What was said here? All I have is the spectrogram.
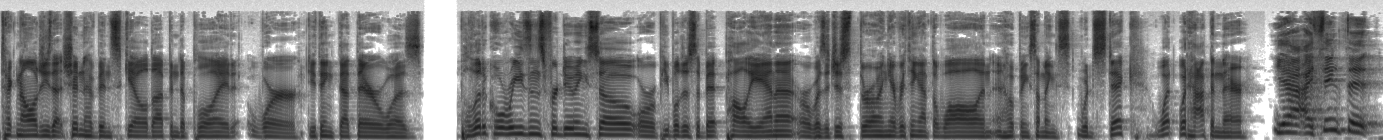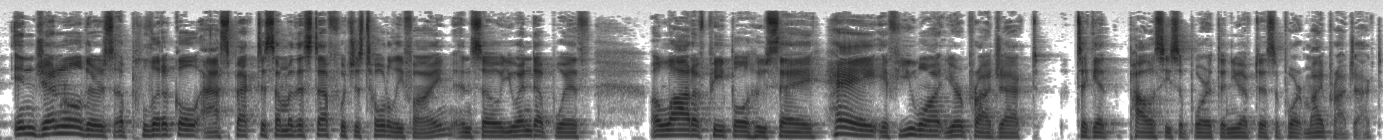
technologies that shouldn't have been scaled up and deployed were? Do you think that there was political reasons for doing so, or were people just a bit Pollyanna, or was it just throwing everything at the wall and, and hoping something would stick? What what happened there? Yeah, I think that in general, there's a political aspect to some of this stuff, which is totally fine. And so you end up with a lot of people who say, hey, if you want your project to get policy support, then you have to support my project.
